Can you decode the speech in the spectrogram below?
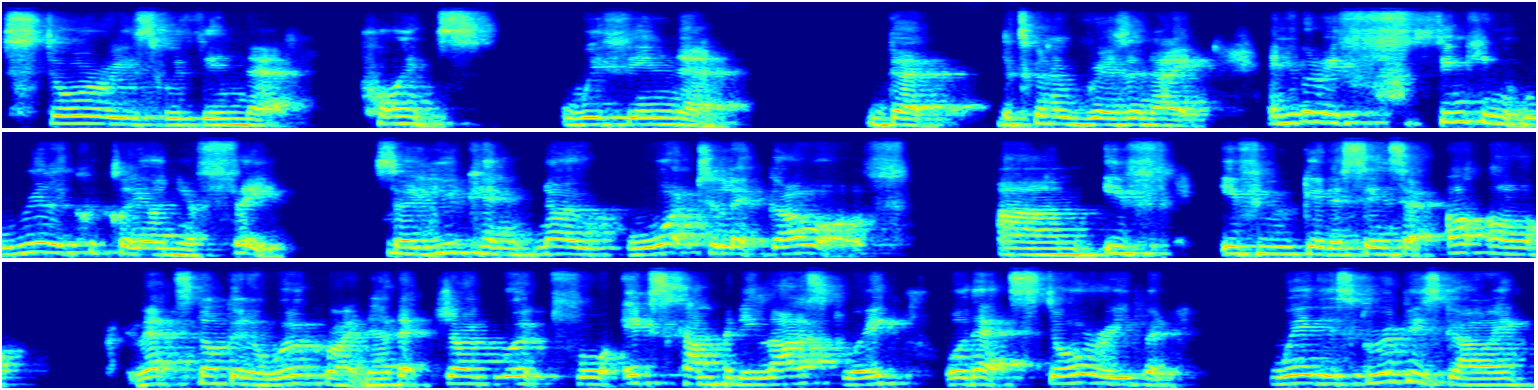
stories within that, points within that, that that's going to resonate. And you're going to be thinking really quickly on your feet. So you can know what to let go of um, if if you get a sense that oh that's not going to work right now. That joke worked for x company last week or that story but where this group is going.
